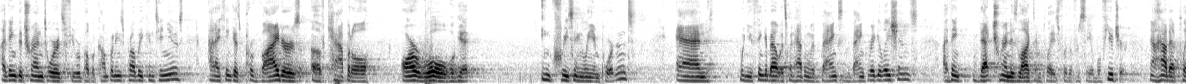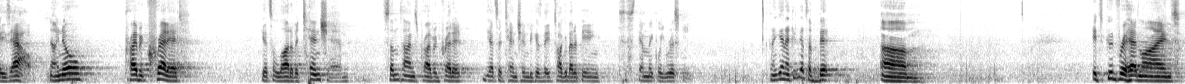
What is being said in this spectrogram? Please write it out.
I think the trend towards fewer public companies probably continues. And I think as providers of capital, our role will get increasingly important. And when you think about what's been happening with banks and bank regulations, I think that trend is locked in place for the foreseeable future. Now, how that plays out. Now, I know private credit gets a lot of attention. Sometimes private credit gets attention because they talk about it being systemically risky. And again, I think that's a bit, um, it's good for headlines.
